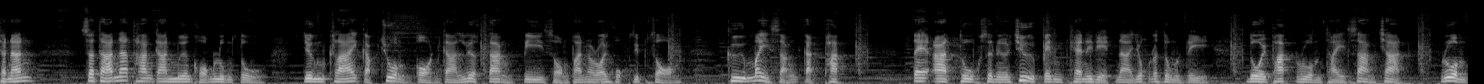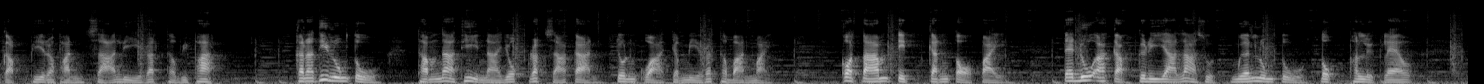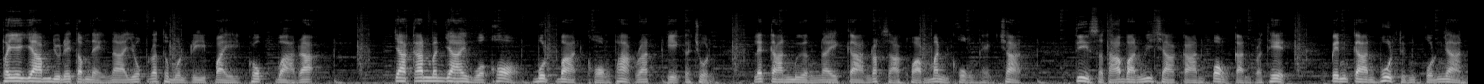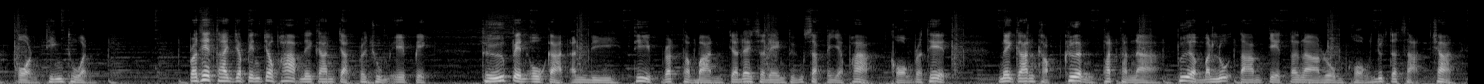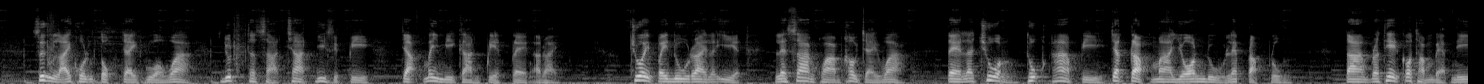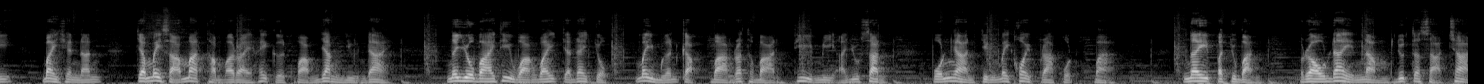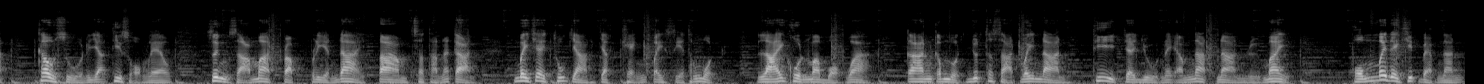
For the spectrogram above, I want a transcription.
ฉะนั้นสถานะทางการเมืองของลุงตู่จึงคล้ายกับช่วงก่อนการเลือกตั้งปี 2562 คือไม่สังกัดพักแต่อาจถูกเสนอชื่อเป็นแคนดิเดตนายกรัฐมนตรี โดยพักรวมไทยสร้างชาติ ร่วมกับพีรพันธ์สาลีรัฐวิภาคขณะที่ลุงตู่ทำหน้าที่นายกรักษาการจนกว่าจะมีรัฐบาลใหม่ ก็ตามติดกันต่อไป แต่ดูอากับกิริยาล่าสุดเหมือนลุงตู่ตกผลึกแล้ว พยายามอยู่ในตำแหน่งนายกรัฐมนตรีไปครบวาระ จากการบรรยายหัวข้อบทบาทของภาครัฐเอกชน และการเมืองในการรักษาความมั่นคงแห่งชาติ ที่สถาบันวิชาการป้องกันประเทศ เป็นการพูดถึงผลงานก่อนทิ้งทวน ประเทศไทยจะเป็นเจ้าภาพในการจัดประชุมเอเปกถือเป็นโอกาสอันดีที่รัฐบาลจะได้แสดงถึงศักยภาพ ของประเทศ ในการขับเคลื่อนพัฒนาเพื่อบรรลุตามเจตนารมณ์ของยุทธศาสตร์ชาติ ซึ่งหลายคนตกใจกลัวว่ายุทธศาสตร์ชาติ 20 ปี จะไม่มีการเปลี่ยนแปลงอะไร ช่วยไปดูรายละเอียดและสร้างความเข้าใจว่า แต่ละช่วงทุก 5 ปีจะกลับมาย้อนดูและปรับปรุง ต่างประเทศก็ทำแบบนี้ ไม่เช่นนั้นจะไม่สามารถทำอะไรให้เกิดความยั่งยืนได้ นโยบายที่วางไว้จะได้จบไม่เหมือนกับบางรัฐบาลที่มีอายุสั้น ผลงานจึงไม่ค่อยปรากฏออกมา ในปัจจุบันเราได้นำยุทธศาสตร์ชาติเข้าสู่ระยะที่ 2 แล้ว ซึ่งสามารถปรับเปลี่ยนได้ตามสถานการณ์ ไม่ใช่ทุกอย่างจะแข็งไปเสียทั้งหมด หลายคนมาบอกว่า การกำหนดยุทธศาสตร์ไว้นานที่จะอยู่ในอำนาจนานหรือไม่ ผมไม่ได้คิดแบบนั้น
